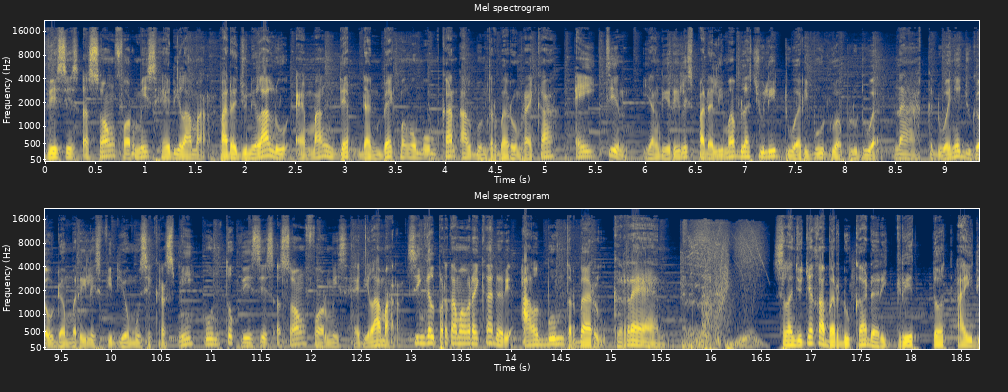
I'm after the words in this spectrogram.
This is a Song for Miss Hedy Lamar. Pada Juni lalu, emang Depp dan Beck mengumumkan album terbaru mereka, 18 yang dirilis pada 15 Juli 2022. Nah, keduanya juga udah merilis video musik resmi untuk This Is a Song for Miss Hedy Lamar. Single pertama mereka dari album terbaru. Keren. Selanjutnya kabar duka dari grid.id.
